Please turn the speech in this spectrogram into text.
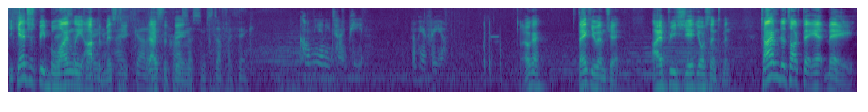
you can't just be blindly Thanks, optimistic. That's the thing. some stuff, I think. Call me anytime, Pete. I'm here for you. Okay. Thank you, MJ. I appreciate your sentiment. Time to talk to Aunt May.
